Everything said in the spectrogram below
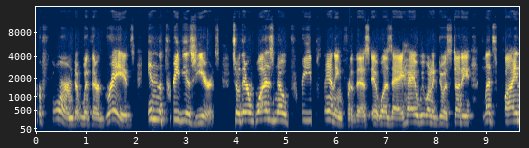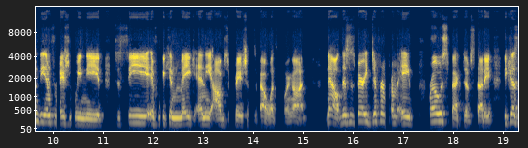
performed with their grades in the previous years. So there was no pre planning for this. It was a, hey, we want to do a study. Let's find the information we need to see if we can make any observations about what's going on. Now, this is very different from a prospective study because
